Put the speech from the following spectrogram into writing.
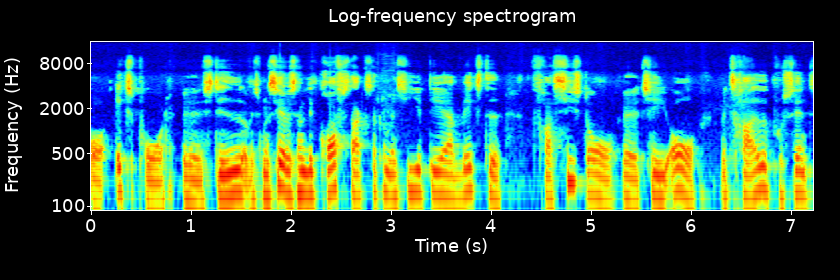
og eksport øh, steget, og hvis man ser det sådan lidt groft sagt, så kan man sige, at det er vækstet fra sidste år øh, til i år med 30 procent,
